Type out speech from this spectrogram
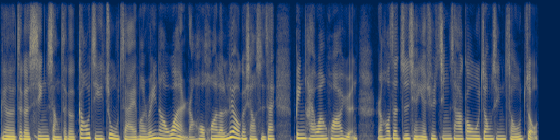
呃这个欣赏这个高级住宅 Marina One，然后花了六个小时在滨海湾花园，然后在之前也去金沙购物中心走走，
